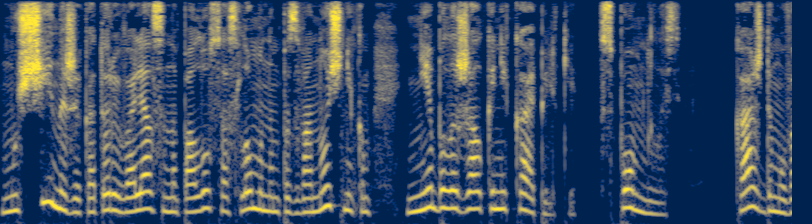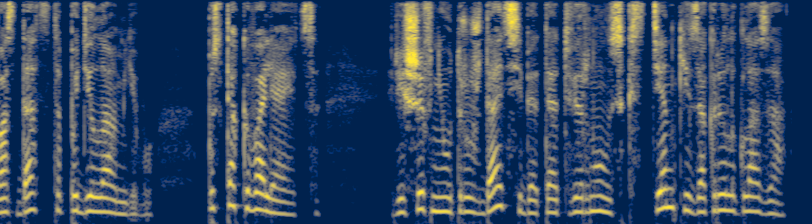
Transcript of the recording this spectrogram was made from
Мужчины же, который валялся на полу со сломанным позвоночником, не было жалко ни капельки. Вспомнилось. Каждому воздастся по делам его. Пусть так и валяется. Решив не утруждать себя, ты отвернулась к стенке и закрыла глаза —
